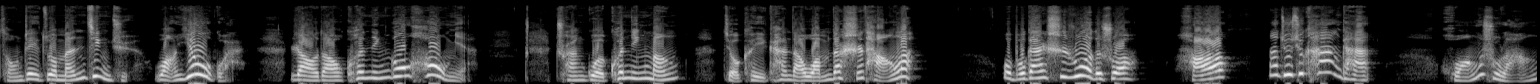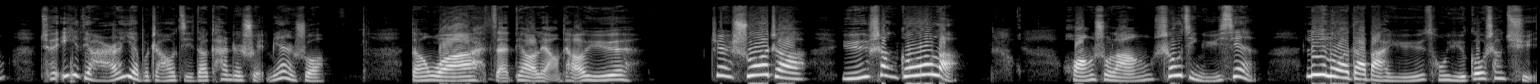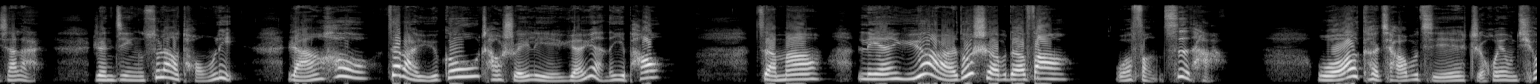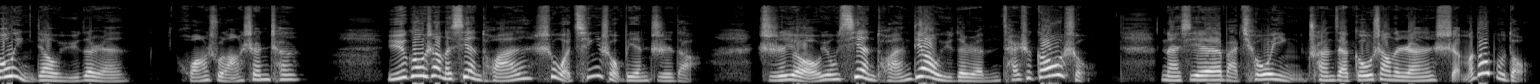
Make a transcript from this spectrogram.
从这座门进去，往右拐，绕到坤宁宫后面，穿过坤宁门，就可以看到我们的食堂了。我不甘示弱地说：“好。”那就去看看。黄鼠狼却一点儿也不着急地看着水面，说：“等我再钓两条鱼。”正说着，鱼上钩了。黄鼠狼收紧鱼线，利落地把鱼从鱼钩上取下来，扔进塑料桶里，然后再把鱼钩朝水里远远的一抛。怎么连鱼饵都舍不得放？我讽刺他。我可瞧不起只会用蚯蚓钓鱼的人。黄鼠狼声称，鱼钩上的线团是我亲手编织的。只有用线团钓鱼的人才是高手，那些把蚯蚓穿在钩上的人什么都不懂。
